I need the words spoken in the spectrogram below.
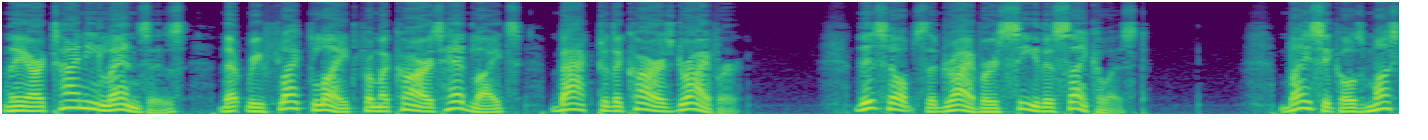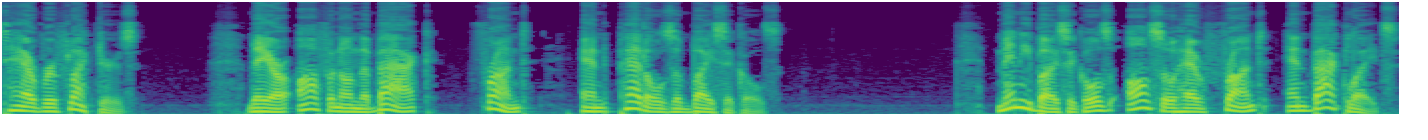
They are tiny lenses that reflect light from a car's headlights back to the car's driver. This helps the driver see the cyclist. Bicycles must have reflectors. They are often on the back, front, and pedals of bicycles. Many bicycles also have front and back lights.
